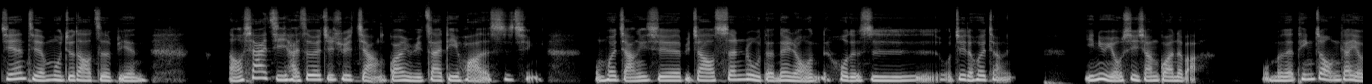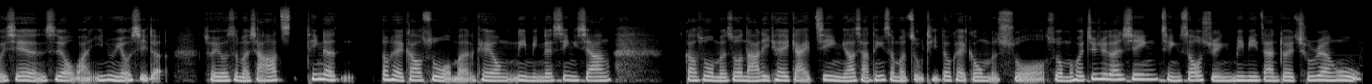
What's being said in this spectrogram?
今天节目就到这边，然后下一集还是会继续讲关于在地化的事情。我们会讲一些比较深入的内容，或者是我记得会讲乙女游戏相关的吧。我们的听众应该有一些人是有玩乙女游戏的，所以有什么想要听的都可以告诉我们，可以用匿名的信箱告诉我们说哪里可以改进，然后想听什么主题都可以跟我们说。所以我们会继续更新，请搜寻“秘密战队出任务”。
